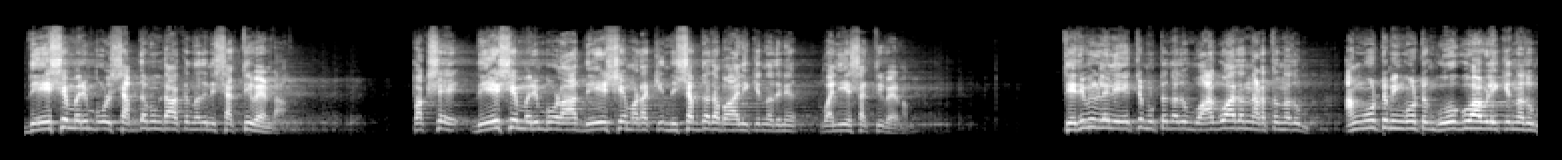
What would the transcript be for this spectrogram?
ദേഷ്യം വരുമ്പോൾ ശബ്ദമുണ്ടാക്കുന്നതിന് ശക്തി വേണ്ട. പക്ഷേ ദേഷ്യം വരുമ്പോൾ ആ ദേഷ്യമടക്കി നിശബ്ദത പാലിക്കുന്നതിന് വലിയ ശക്തി വേണം. തെരുവുകളിൽ ഏറ്റുമുട്ടുന്നതും വാഗ്വാദം നടത്തുന്നതും അങ്ങോട്ടും ഇങ്ങോട്ടും ഗോകുവ വിളിക്കുന്നതും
